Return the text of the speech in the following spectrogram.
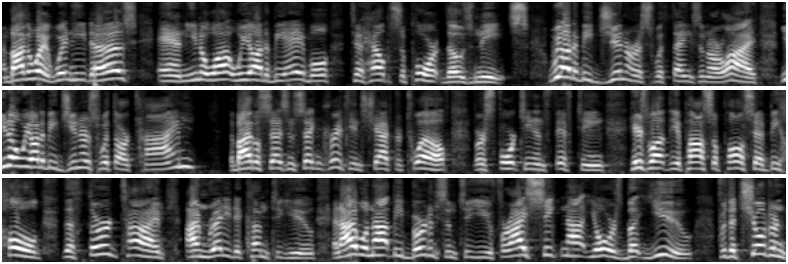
And by the way, when he does, and you know what, we ought to be able to help support those needs. We ought to be generous with things in our life. You know, we ought to be generous with our time. The Bible says in 2 Corinthians chapter 12, verse 14 and 15, here's what the apostle Paul said, Behold, the third time I'm ready to come to you, and I will not be burdensome to you, for I seek not yours, but you. For the children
